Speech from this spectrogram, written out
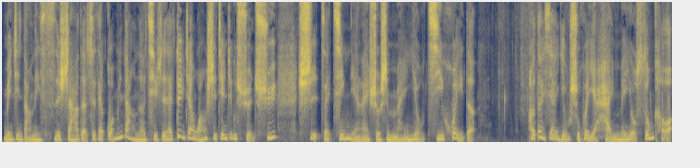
民进党内厮杀的，所以在国民党呢，其实在对战王世坚这个选区是在今年来说是蛮有机会的。好，但现在游淑慧也还没有松口哦。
